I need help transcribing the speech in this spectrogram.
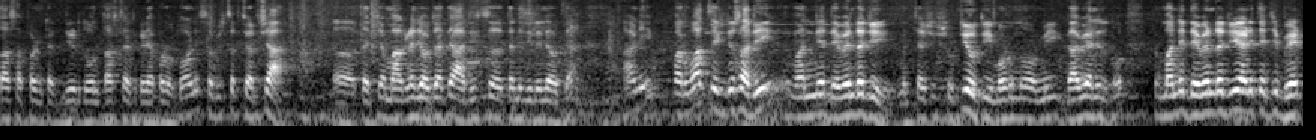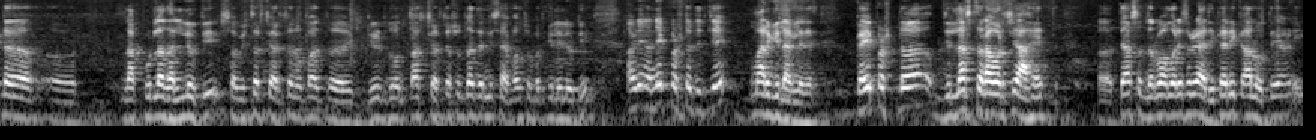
तास आपण दीड दोन तास त्या ठिकाणी आपण होतो आणि सविस्तर चर्चा त्यांच्या मागण्या ज्या होत्या त्या आधीच त्यांनी दिलेल्या होत्या. आणि परवाच एक दिवस आधी मान्य देवेंद्रजी म्हणजे त्याची सुट्टी होती म्हणून मी गावी आलेलो होतो पण मान्य देवेंद्रजी आणि त्यांची भेट नागपूरला झालेली होती. सविस्तर चर्चा जवळपास दीड दोन तास चर्चासुद्धा त्यांनी साहेबांसोबत केलेली होती आणि अनेक प्रश्न त्यांचे मार्गी लागलेले आहेत. काही प्रश्न जिल्हा स्तरावरचे आहेत. त्या संदर्भामध्ये सगळे अधिकारी काल होते आणि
